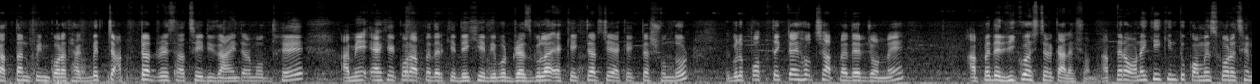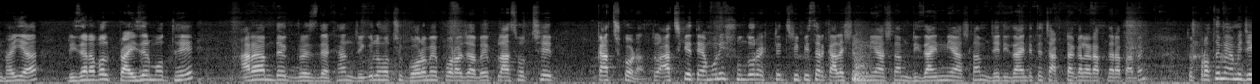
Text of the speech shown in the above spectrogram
কাত্তান প্রিন্ট করা থাকবে। চারটা ড্রেস আছে এই ডিজাইনটার মধ্যে। আমি এক এক করে আপনাদেরকে দেখিয়ে দেবো। ড্রেসগুলো এক একটার চেয়ে এক একটা সুন্দর। এগুলো প্রত্যেকটাই হচ্ছে আপনাদের জন্যে আপনাদের রিকোয়েস্টের কালেকশন আপনারা অনেকেই কিন্তু কমেন্টস করেছেন, ভাইয়া রিজনেবল প্রাইজের মধ্যে আরামদায়ক ড্রেস দেখান, যেগুলো হচ্ছে গরমে পরা যাবে প্লাস হচ্ছে কাজ করা। তো আজকে তেমনই সুন্দর একটি থ্রি পিসের কালেকশন নিয়ে আসলাম ডিজাইন নিয়ে আসলাম, যে ডিজাইনটিতে চারটা কালার আপনারা পাবেন। তো প্রথমে আমি যে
